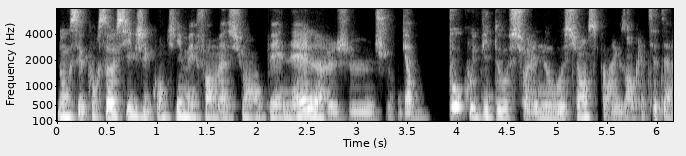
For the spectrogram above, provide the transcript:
Donc c'est pour ça aussi que j'ai continué mes formations en PNL. Je, regarde beaucoup de vidéos sur les neurosciences, par exemple, etc.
